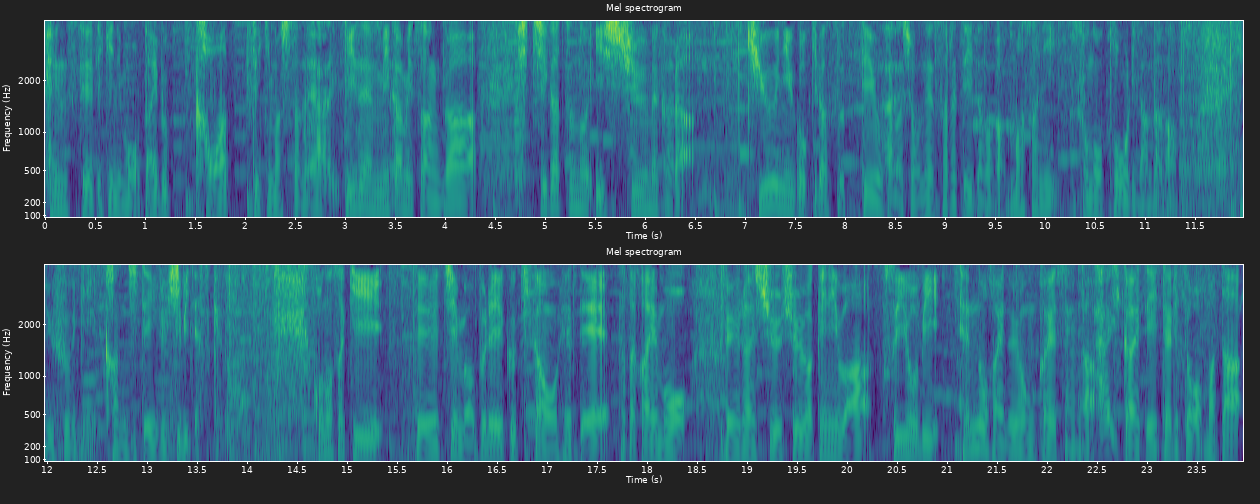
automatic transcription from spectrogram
編成的にもだいぶ変わってきましたね、はい、以前三上さんが7月の1週目から、うん急に動き出すっていうお話をね、はい、されていたのがまさにその通りなんだなというふうに感じている日々ですけども。この先、えー、チームはブレイク期間を経て戦いも、えー、来週週明けには水曜日天皇杯の4回戦が控えていたりと、はい、また、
